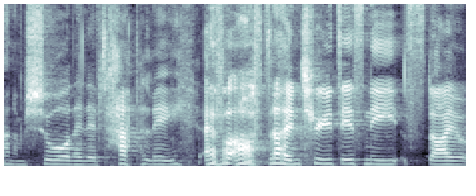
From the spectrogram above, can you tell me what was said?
And I'm sure they lived happily ever after in true Disney style.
